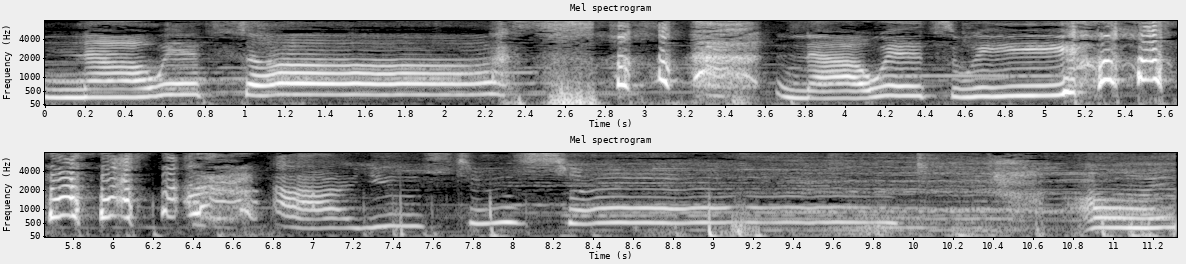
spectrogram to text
me. Now it's us. now it's we. I used to say I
